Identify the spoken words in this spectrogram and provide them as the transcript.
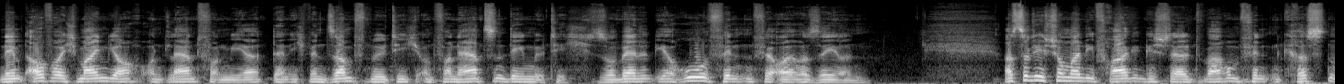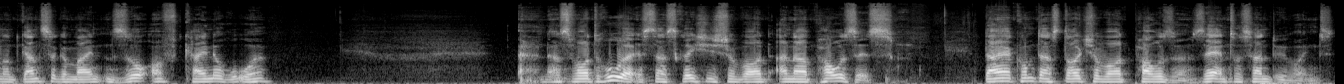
Nehmt auf euch mein Joch und lernt von mir, denn ich bin sanftmütig und von Herzen demütig, so werdet ihr Ruhe finden für eure Seelen. Hast du dir schon mal die Frage gestellt, warum finden Christen und ganze Gemeinden so oft keine Ruhe? Das Wort Ruhe ist das griechische Wort Anapausis. Daher kommt das deutsche Wort Pause. Sehr interessant übrigens.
